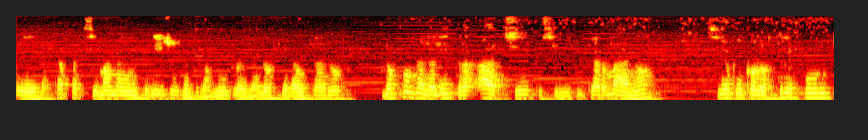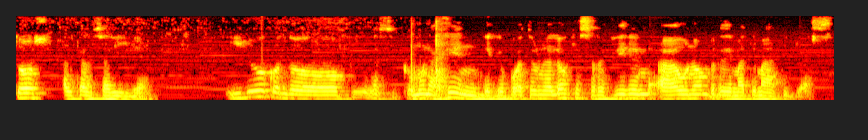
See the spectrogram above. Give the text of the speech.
eh, las cartas que se mandan entre ellos, entre los miembros de la logia Lautaro, no pongan la letra H, que significa hermano, sino que con los tres puntos alcanzaría. Y luego cuando piden así como un agente que pueda tener una logia, se refieren a un hombre de matemáticas.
